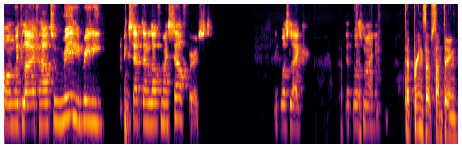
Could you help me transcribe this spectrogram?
on with life, how to really, really accept and love myself first it was like that was my that brings up something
